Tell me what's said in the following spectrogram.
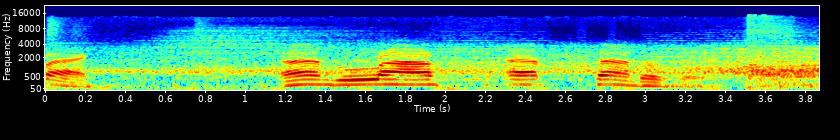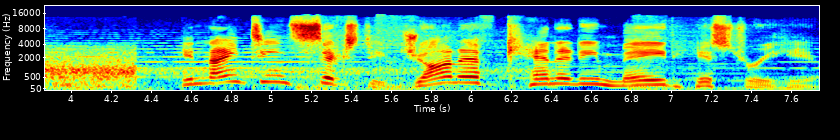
facts, and laughed at fantasy. In 1960, John F. Kennedy made history here.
